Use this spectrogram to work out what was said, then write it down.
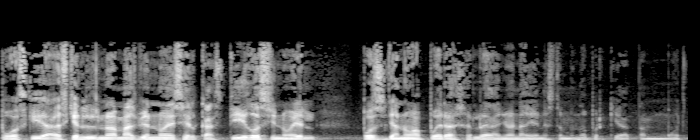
Pues que ya, es que no, más bien no es el castigo, sino el, pues ya no va a poder hacerle daño a nadie en este mundo porque ya está muerto.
